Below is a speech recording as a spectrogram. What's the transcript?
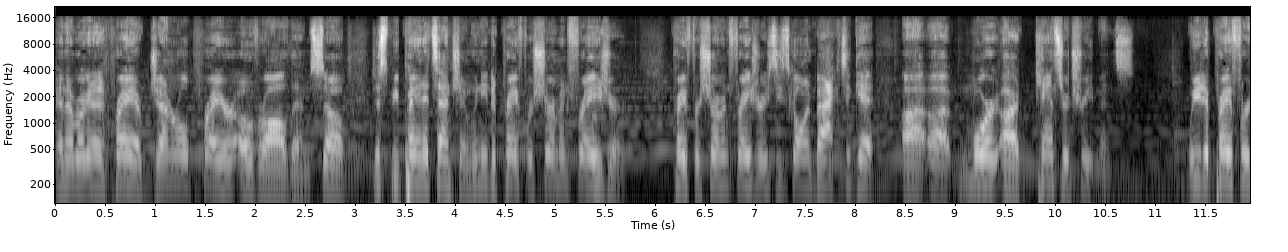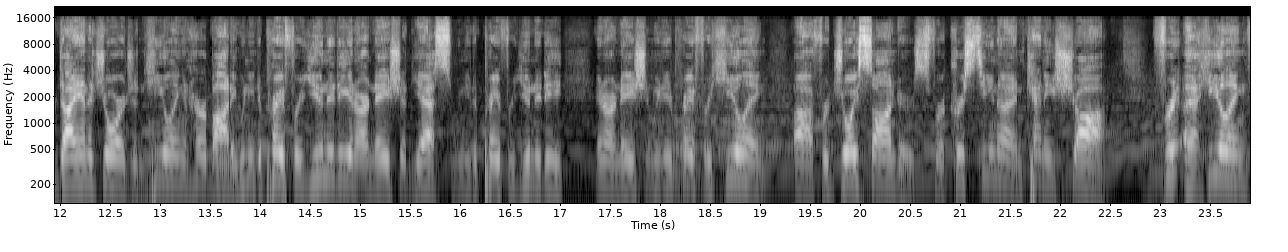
and then we're going to pray a general prayer over all of them. So just be paying attention. We need to pray for Sherman Frazier. Pray for Sherman Frazier as he's going back to get uh, uh, more uh, cancer treatments. We need to pray for Diana George and healing in her body. We need to pray for unity in our nation. Yes, we need to pray for unity in our nation. We need to pray for healing uh, for Joy Saunders, for Christina and Kenny Shaw, for uh, healing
